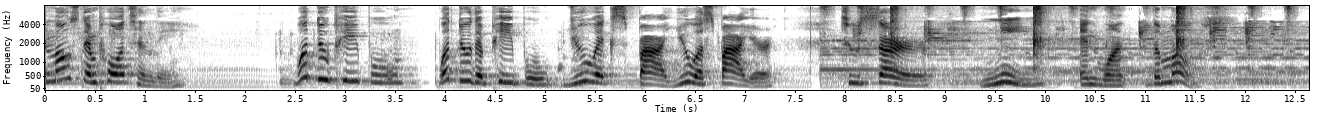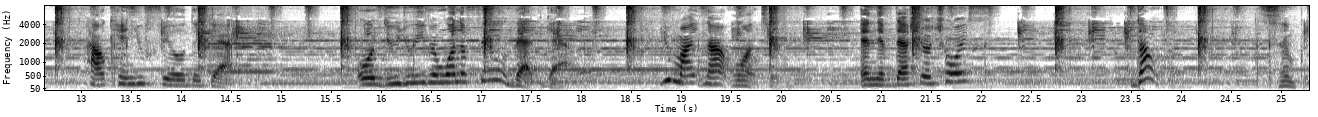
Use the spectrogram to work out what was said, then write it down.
And most importantly, what do people, what do the people you aspire, you aspire to serve need and want the most? How can you fill the gap? Or do you even want to fill that gap? You might not want to. And if that's your choice, don't. Simple.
